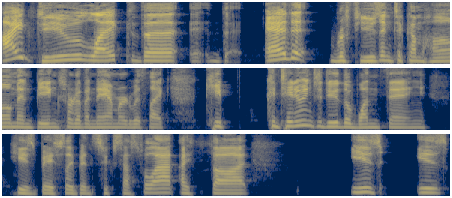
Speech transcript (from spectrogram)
I do like the, eh, the Ed refusing to come home and being sort of enamored with like keep continuing to do the one thing he's basically been successful at. I thought is is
